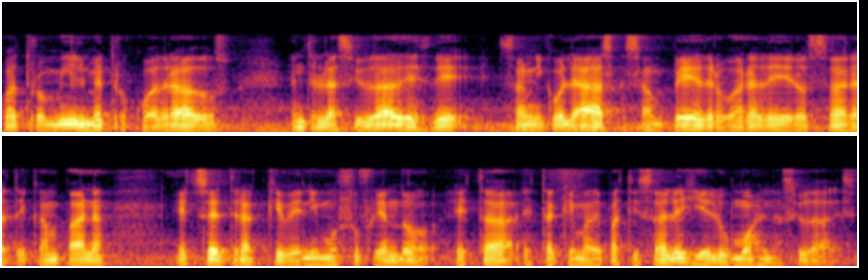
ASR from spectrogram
4.000 metros cuadrados entre las ciudades de San Nicolás, San Pedro, Varadero, Zárate, Campana, etcétera, que venimos sufriendo esta, esta quema de pastizales y el humo en las ciudades.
